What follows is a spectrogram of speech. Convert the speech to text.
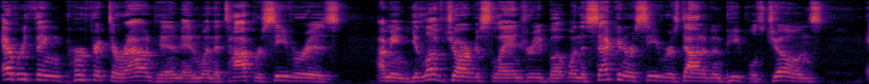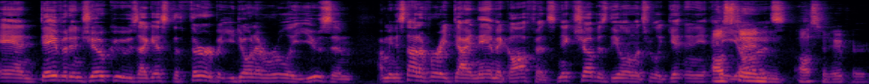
everything perfect around him, and when the top receiver is I mean, you love Jarvis Landry, but when the second receiver is Donovan Peoples Jones and David and Njoku's, I guess, the third, but you don't ever really use him. I mean, it's not a very dynamic offense. Nick Chubb is the only one that's really getting any, any Austin yards. Austin Hooper.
